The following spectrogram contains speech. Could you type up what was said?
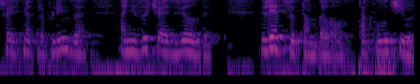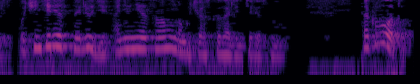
6 метров линза, они изучают звезды. Лекцию там давал, так получилось. Очень интересные люди, они мне самому много чего рассказали интересного. Так вот,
